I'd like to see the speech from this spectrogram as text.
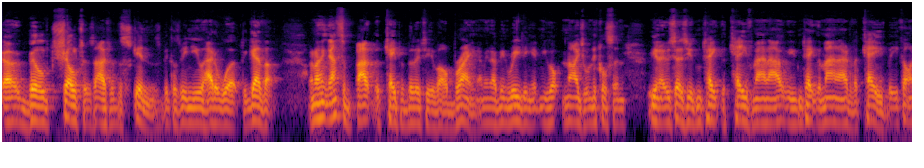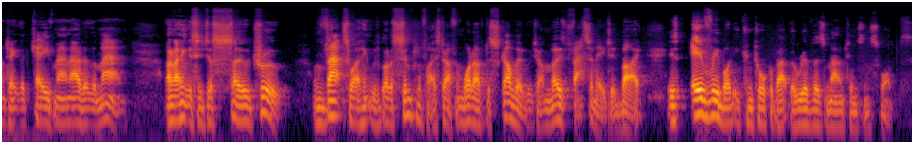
uh, build shelters out of the skins because we knew how to work together. And I think that's about the capability of our brain. I mean, I've been reading it, and you've got Nigel Nicholson you know, who says you can take the caveman out, you can take the man out of the cave, but you can't take the caveman out of the man. And I think this is just so true. And that's why I think we've got to simplify stuff. And what I've discovered, which I'm most fascinated by, is everybody can talk about the rivers, mountains, and swamps.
